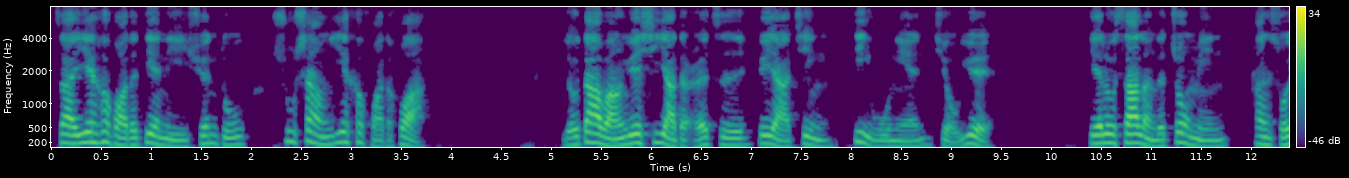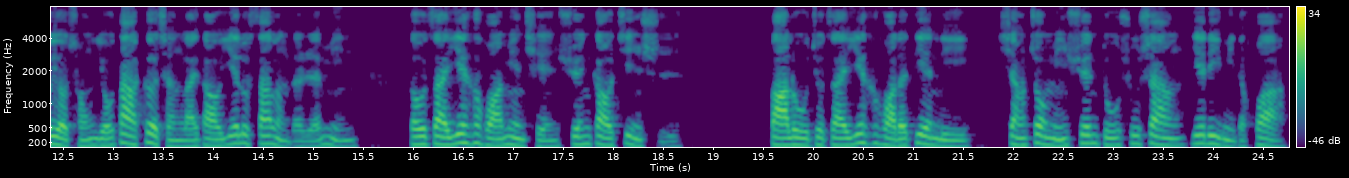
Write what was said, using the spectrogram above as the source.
在耶和华的殿里宣读。书上耶和华的话。犹大王约西亚的儿子约雅敬第五年九月，耶路撒冷的众民和所有从犹大各城来到耶路撒冷的人民，都在耶和华面前宣告禁食。巴路就在耶和华的殿里向众民宣读书上耶利米的话。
